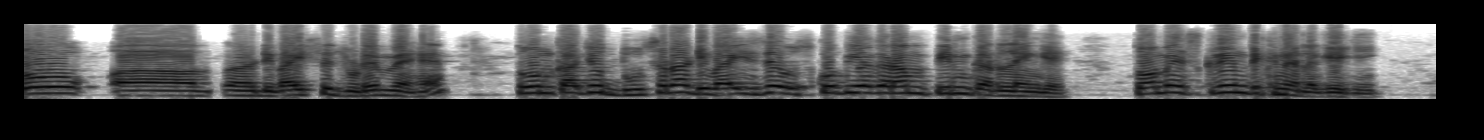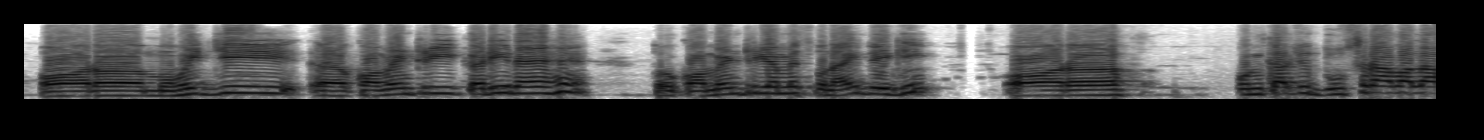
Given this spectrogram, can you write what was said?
दो डिवाइस से जुड़े हुए हैं तो उनका जो दूसरा डिवाइस है उसको भी अगर हम पिन कर लेंगे तो हमें स्क्रीन दिखने लगेगी। और मोहित जी कमेंट्री कर ही रहे हैं तो कमेंट्री हमें सुनाई देगी। और उनका जो दूसरा वाला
